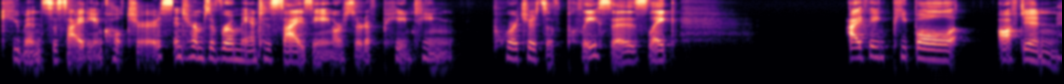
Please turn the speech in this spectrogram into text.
Cuban society and cultures. In terms of romanticizing or sort of painting portraits of places, like I think people often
